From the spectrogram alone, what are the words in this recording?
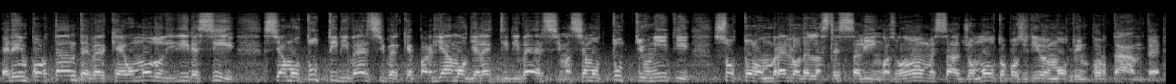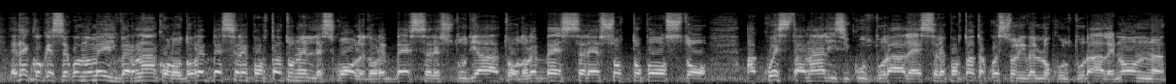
ed è importante perché è un modo di dire sì, siamo tutti diversi perché parliamo dialetti diversi, ma siamo tutti uniti sotto l'ombrello della stessa lingua. Secondo me è un messaggio molto positivo e molto importante. Ed ecco che secondo me il vernacolo dovrebbe essere portato nelle scuole, dovrebbe essere studiato, dovrebbe essere sottoposto a questa analisi culturale, essere portato a questo livello culturale, non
